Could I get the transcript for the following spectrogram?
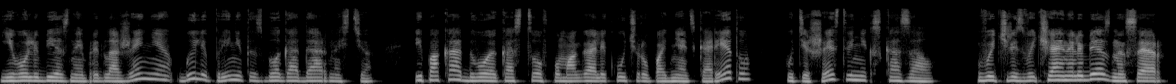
Его любезные предложения были приняты с благодарностью, и пока двое костцов помогали кучеру поднять карету, Путешественник сказал, «Вы чрезвычайно любезны, сэр,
